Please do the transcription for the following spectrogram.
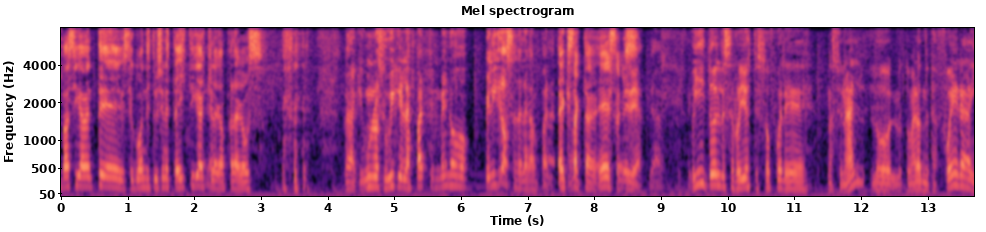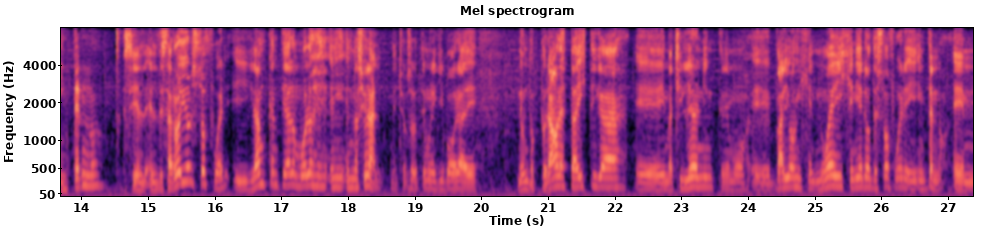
básicamente se ocupan de instrucciones estadísticas que la campana de Gauss. Para que uno se ubique en las partes menos peligrosas de la campana. ¿no? Exactamente, esa la es. idea. Ya, Oye, ¿y todo el desarrollo de este software es nacional? ¿Lo, lo tomaron desde afuera, interno? Sí, el, el, desarrollo del software y gran cantidad de los modelos es, es, es nacional. De hecho, nosotros tenemos un equipo ahora de, de un doctorado en estadística y eh, machine learning. Tenemos eh, varios ingen nueve ingenieros de software internos. Eh,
